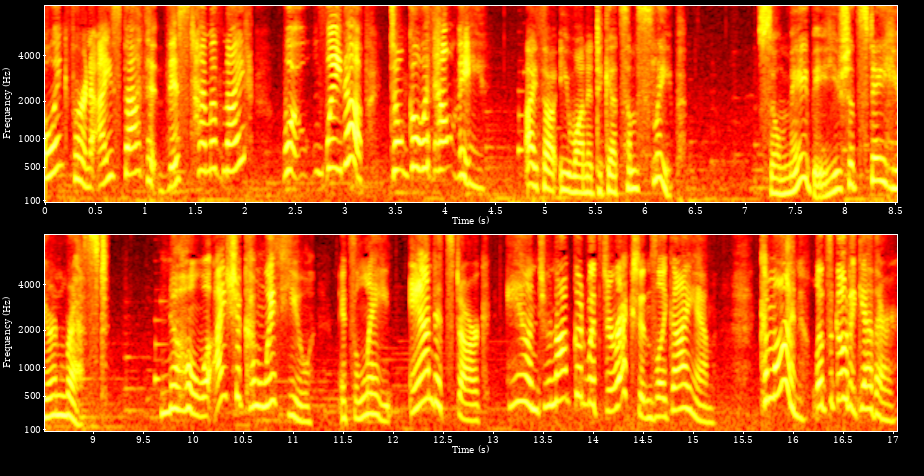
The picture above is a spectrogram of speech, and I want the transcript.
going for an ice bath at this time of night? W wait up! Don't go without me! I thought you wanted to get some sleep. So maybe you should stay here and rest. No, I should come with you. It's late, and it's dark, and you're not good with directions like I am. Come on, let's go together.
